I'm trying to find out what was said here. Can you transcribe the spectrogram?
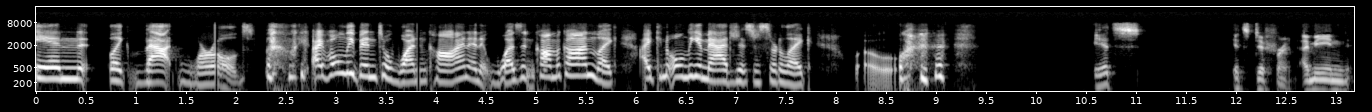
in like that world. like I've only been to one con and it wasn't Comic Con. Like I can only imagine it's just sort of like, whoa. it's it's different. I mean,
